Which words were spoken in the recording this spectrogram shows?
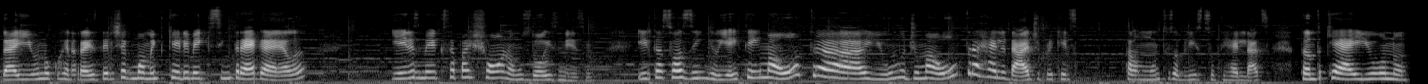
da Yuno correndo atrás dele, chega um momento que ele meio que se entrega a ela. E eles meio que se apaixonam, os dois mesmo. E ele tá sozinho. E aí tem uma outra Yuno de uma outra realidade, porque eles falam muito sobre isso, sobre realidades. Tanto que a Yuno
